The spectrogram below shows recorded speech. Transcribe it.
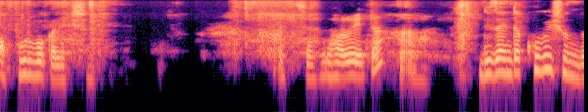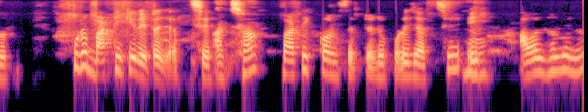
অপূর্ব কালেকশন আচ্ছা ধরো এটা। হ্যাঁ। ডিজাইনটা খুবই সুন্দর। পুরো বাটিকের এটা যাচ্ছে। আচ্ছা। বাটিক কনসেপ্টের উপরে যাচ্ছে। এই আওয়াজ হবে না?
